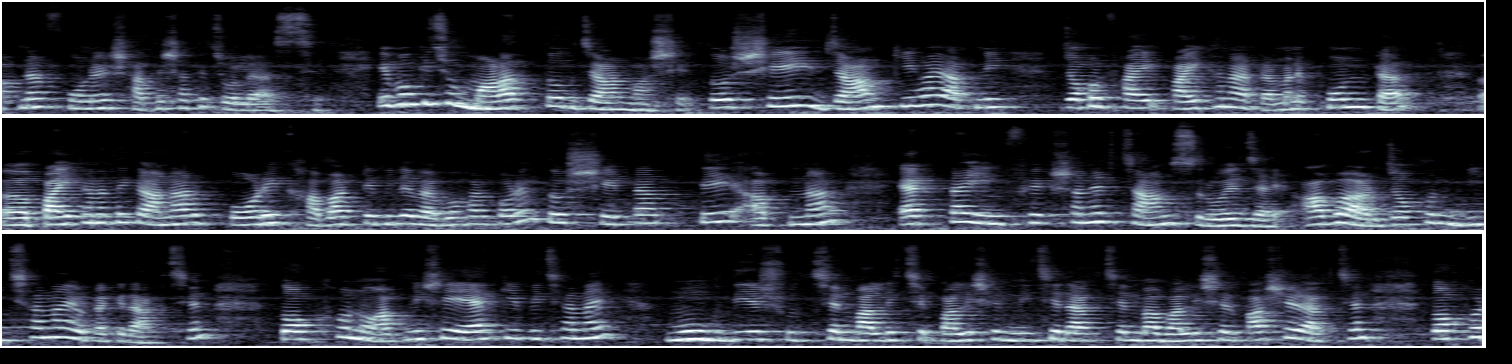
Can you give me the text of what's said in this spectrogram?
আপনার ফোনের সাথে সাথে চলে আসছে। এবং কিছু মারাত্মক জার্ম আসে। তো সেই জার্ম কি হয়? আপনি যখন পায়খানাটা মানে ফোনটা পায়খানা থেকে আনার পরে খাবার টেবিলে ব্যবহার করেন, তো সেটাতে আপনার একটা ইনফেকশনের চান্স রয়ে যায়। আবার যখন বিছানায় ওটাকে রাখছেন, তখনও আপনি সেই একই বিছানায় মুখ দিয়ে শুচ্ছেন, বালিশ, বালিশের নিচে রাখছেন বা বালিশের পাশে রাখছেন, তখন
